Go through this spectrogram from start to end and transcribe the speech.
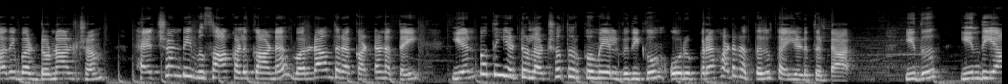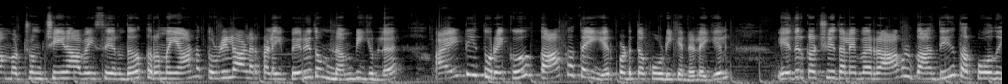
அதிபர் Donald Trump H one B விசாக்களுக்கான வருடாந்திர கட்டணத்தை எண்பத்தி எட்டு லட்சத்திற்கு மேல் விதிக்கும் ஒரு பிரகடனத்தில் கையெழுத்திட்டார். இது இந்தியா மற்றும் சீனாவை சேர்ந்த திறமையான தொழிலாளர்களை பெரிதும் நம்பியுள்ள ஐடி துறைக்கு தாக்கத்தை ஏற்படுத்தக்கூடிய நிலையில் எதிர்க்கட்சி தலைவர் ராகுல் காந்தி தற்போது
